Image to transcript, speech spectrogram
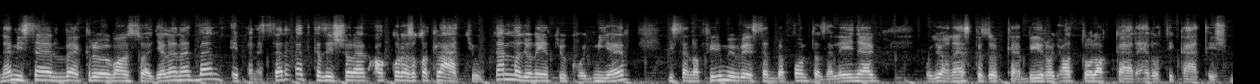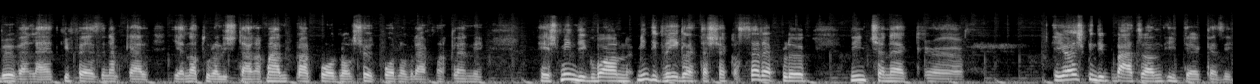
nemi szervekről van szó egy jelenetben, éppen egy szeretkezés során, akkor azokat látjuk. Nem nagyon értjük, hogy miért, hiszen a filmművészetben pont az a lényeg, hogy olyan eszközökkel bír, hogy attól akár erotikát is bőven lehet kifejezni, nem kell ilyen naturalistának, már, már pornó, sőt pornográfnak lenni. És mindig van, mindig végletesek a szereplők, nincsenek Ja, és mindig bátran ítélkezi.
